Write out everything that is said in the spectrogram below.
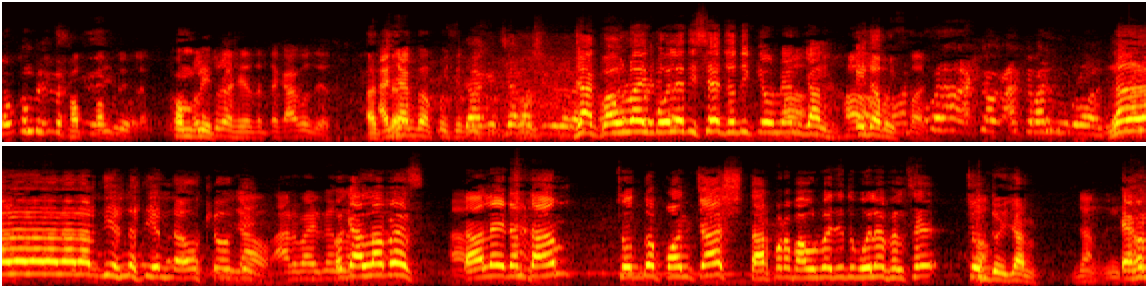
সব কমপ্লিট সব কমপ্লিট লাগবে। Complete। 70000 টাকা কাগজ আছে। একবার কইছি কইছি। যাক বাবুল ভাই বলে দিছে যদি কেউ নেন যান এই দামই না না না না না, না না না দিয়েন না দিয়েন না ওকে ওকে। যাও আর বাইরে ওকে আল্লাহ হাফেজ। তাহলে এটার দাম চোদ্দ পঞ্চাশ তারপরে বাবুল ভাই যদি বলে ফেলছে চোদ্দই যান। জান এখন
